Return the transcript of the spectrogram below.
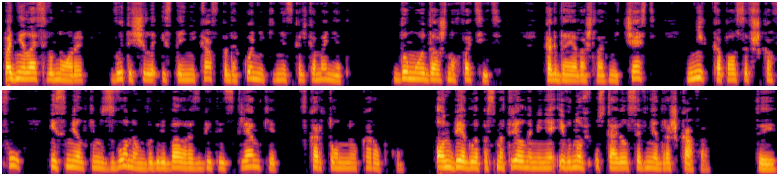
поднялась в норы, вытащила из тайника в подоконнике несколько монет. Думаю, должно хватить. Когда я вошла в медчасть, Ник копался в шкафу и с мелким звоном выгребал разбитые склянки в картонную коробку. Он бегло посмотрел на меня и вновь уставился в недра шкафа. «Ты?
